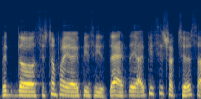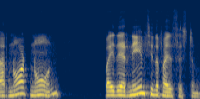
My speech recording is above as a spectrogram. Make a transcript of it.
with the system 5 IPC is that the IPC structures are not known by their names in the file system.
